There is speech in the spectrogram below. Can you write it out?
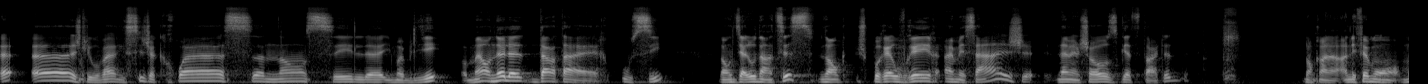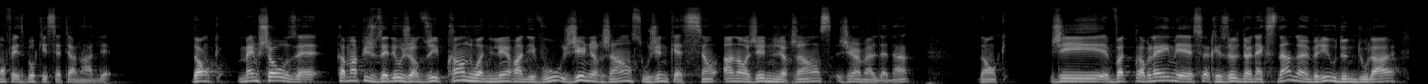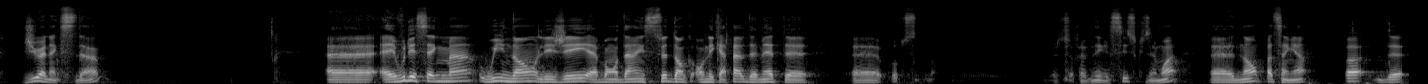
je l'ai ouvert ici, je crois. Ça, non, c'est l'immobilier. Mais on a le dentaire aussi. Donc, Diallo Dentiste. Donc, je pourrais ouvrir un message. La même chose, Get Started. Donc, en, effet, mon, Facebook est seté en anglais. Donc, même chose, euh, comment puis-je vous aider aujourd'hui? Prendre ou annuler un rendez-vous? J'ai une urgence ou j'ai une question? Ah non, j'ai une urgence, j'ai un mal dedans. Donc, j'ai votre problème résulte d'un accident, d'un bris ou d'une douleur. J'ai eu un accident. Euh, Avez-vous des segments? Oui, non, léger, abondant, ainsi de suite. Donc, on est capable de mettre euh, euh, oups. Je vais revenir ici, excusez-moi. Non, pas de saignement. Pas de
